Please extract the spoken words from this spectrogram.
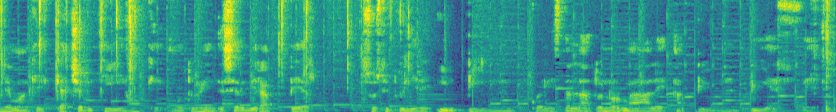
abbiamo anche il cacciavitino che molto probabilmente servirà per sostituire il pin, quello installato normale a pin BF.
